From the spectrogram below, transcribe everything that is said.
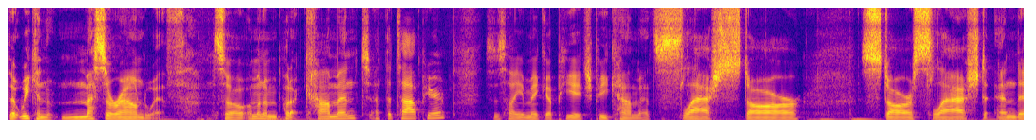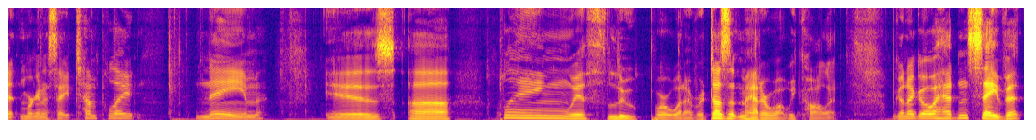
that we can mess around with. So I'm going to put a comment at the top here. This is how you make a PHP comment. Slash star star slash to end it. And we're going to say template name is uh, playing with loop or whatever. It doesn't matter what we call it. I'm going to go ahead and save it.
